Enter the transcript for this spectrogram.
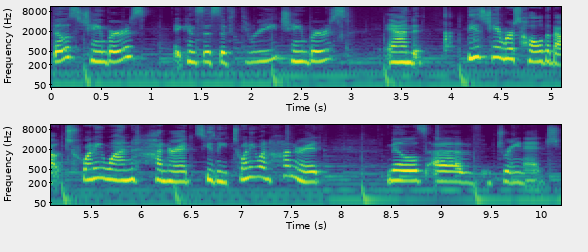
Those chambers, it consists of three chambers and these chambers hold about 2100, excuse me, 2100 mils of drainage.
